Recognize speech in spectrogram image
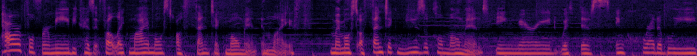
powerful for me because it felt like my most authentic moment in life my most authentic musical moment being married with this incredibly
